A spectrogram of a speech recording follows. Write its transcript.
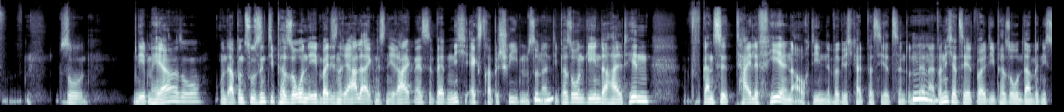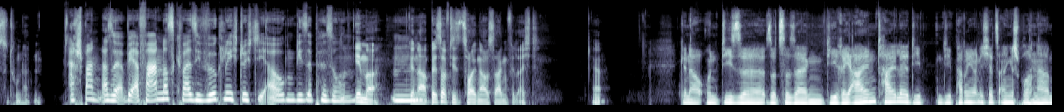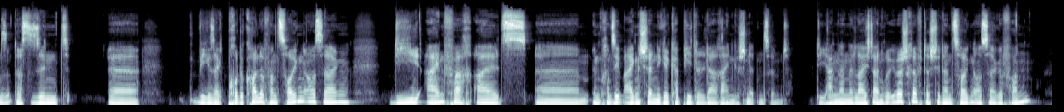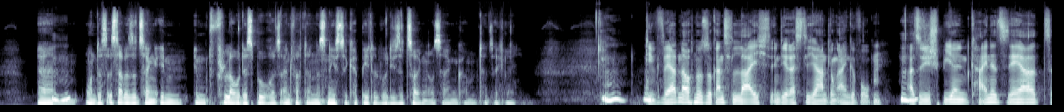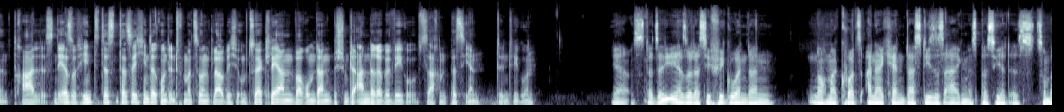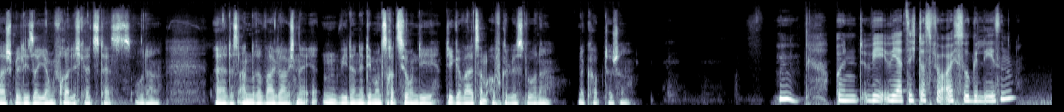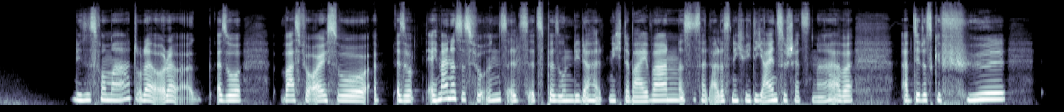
so nebenher so. Und ab und zu sind die Personen eben bei diesen Realereignissen. Die Realereignisse werden nicht extra beschrieben, sondern Mhm. die Personen gehen da halt hin. Ganze Teile fehlen auch, die in der Wirklichkeit passiert sind und Mhm. werden einfach nicht erzählt, weil die Personen damit nichts zu tun hatten. Ach, spannend. Also wir erfahren das quasi wirklich durch die Augen dieser Person. Immer, Mhm. genau. Bis auf diese Zeugenaussagen vielleicht. genau. Und diese sozusagen die realen Teile, die, die Patrick und ich jetzt angesprochen haben, das sind, äh, wie gesagt, Protokolle von Zeugenaussagen, die einfach als ähm, im Prinzip eigenständige Kapitel da reingeschnitten sind. Die haben dann eine leicht andere Überschrift, da steht dann Zeugenaussage von. Ähm, Mhm. Und das ist aber sozusagen im, im Flow des Buches einfach dann das nächste Kapitel, wo diese Zeugenaussagen kommen, tatsächlich. Mhm. Die werden auch nur so ganz leicht in die restliche Handlung eingewoben. Mhm. Also die spielen keine sehr zentrale, das sind eher so hint, das sind tatsächlich Hintergrundinformationen, glaube ich, um zu erklären, warum dann bestimmte andere Bewegungssachen passieren, den Figuren. Ja, es ist tatsächlich eher so, dass die Figuren dann nochmal kurz anerkennen, dass dieses Ereignis passiert ist. Zum Beispiel dieser Jungfräulichkeitstest oder äh, das andere war, glaube ich, eine, wieder eine Demonstration, die, die gewaltsam aufgelöst wurde. Eine koptische. Hm. Und wie, wie hat sich das für euch so gelesen? Dieses Format? Oder, oder, also war es für euch so, also ich meine, es ist für uns als, als Personen, die da halt nicht dabei waren, es ist halt alles nicht richtig einzuschätzen, ne? aber habt ihr das Gefühl,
